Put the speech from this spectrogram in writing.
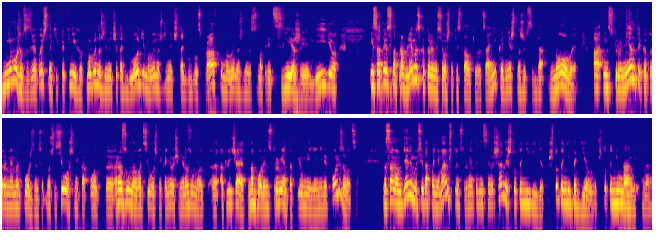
не можем сосредоточиться на каких-то книгах. Мы вынуждены читать блоги, мы вынуждены читать Google справку, мы вынуждены смотреть свежие видео. И, соответственно, проблемы, с которыми SEOшники сталкиваются, они, конечно же, всегда новые. А инструменты, которыми мы пользуемся, потому что SEOшника от э, разумного от SEOшника не очень разумно э, отличает набор инструментов и умение ними пользоваться – на самом деле мы всегда понимаем, что инструменты несовершенны, что-то не видят, что-то не доделывают, что-то не умеют. Да, да.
